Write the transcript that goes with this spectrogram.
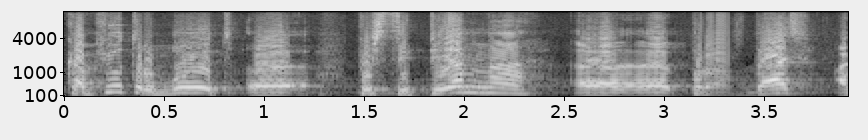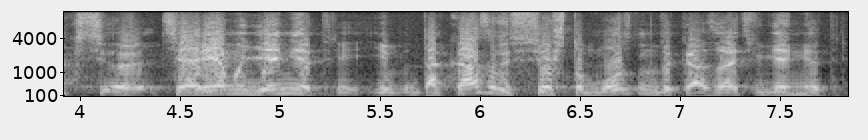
компьютер будет постепенно порождать теоремы геометрии и доказывать все, что можно доказать в геометрии.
